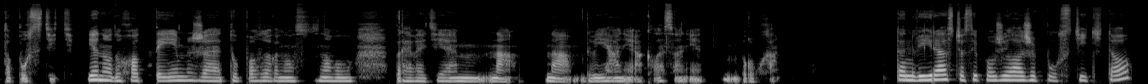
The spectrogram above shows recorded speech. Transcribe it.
to pustiť. Jednoducho tým, že tú pozornosť znovu prevediem na, na dvíhanie a klesanie brucha ten výraz, čo si použila, že pustiť to,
